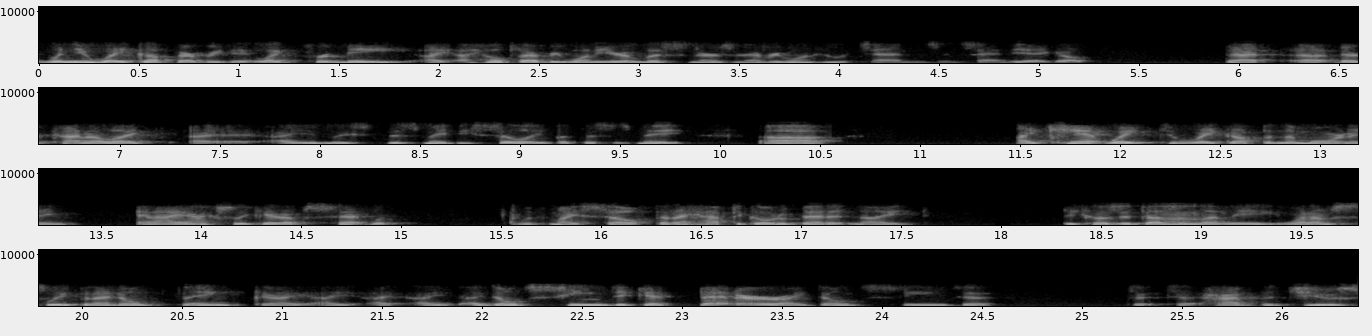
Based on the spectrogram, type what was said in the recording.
when you wake up every day, like for me, I, I hope every one of your listeners and everyone who attends in San Diego, that uh, they're kind of like, I, I at least this may be silly, but this is me. Uh, I can't wait to wake up in the morning, and I actually get upset with with myself that I have to go to bed at night because it doesn't mm. let me when I'm sleeping. I don't think I I I, I don't seem to get better. I don't seem to to, to have the juice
